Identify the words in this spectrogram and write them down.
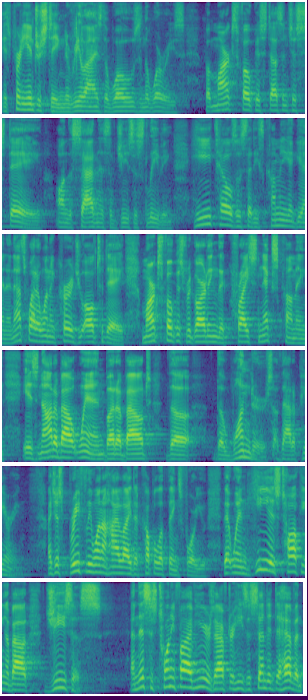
It's pretty interesting to realize the woes and the worries, but Mark's focus doesn't just stay on the sadness of Jesus leaving. He tells us that he's coming again, and that's what I want to encourage you all today. Mark's focus regarding the Christ's next coming is not about when, but about the, the wonders of that appearing. I just briefly want to highlight a couple of things for you. That when he is talking about Jesus, and this is 25 years after he's ascended to heaven,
